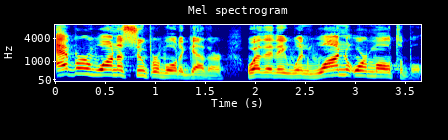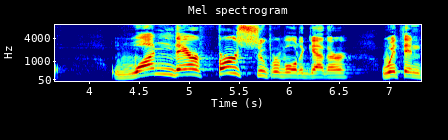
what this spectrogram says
ever won a Super Bowl together, whether they win one or multiple, won their first Super Bowl together within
